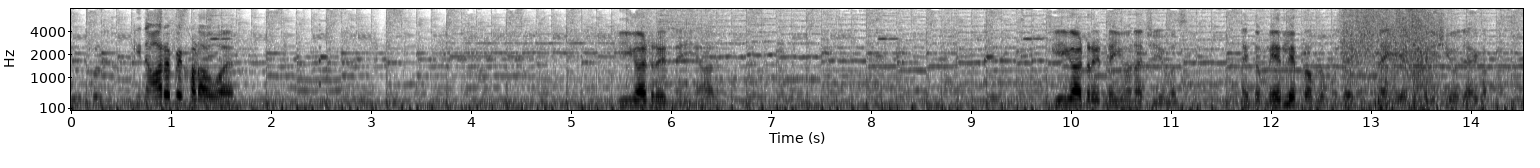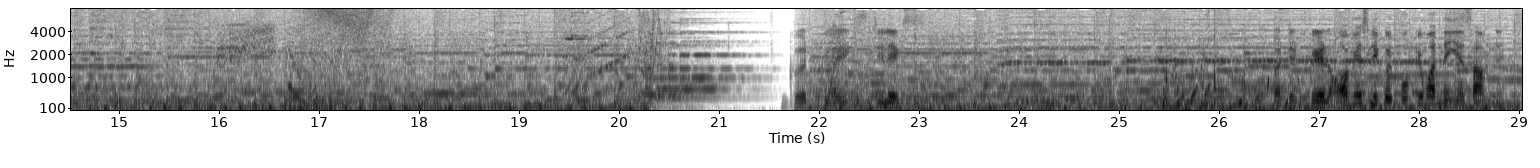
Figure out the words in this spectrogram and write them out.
बिल्कुल किनारे पे खड़ा हुआ है। गीगा ड्रेन नहीं यार। गीगा ड्रेन नहीं होना चाहिए बस। नहीं तो मेरे लिए प्रॉब्लम हो जाएगी। नहीं, ये फिनिश ही हो जाएगा। Good going Steelix but it failed obviously कोई पोकेमोन नहीं है सामने।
